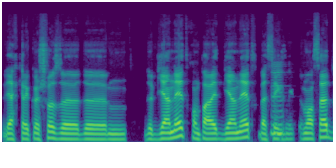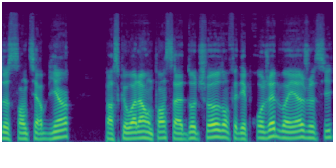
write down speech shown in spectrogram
vers quelque chose de, de, bien-être. On parlait de bien-être, bah, c'est mmh. exactement ça, de se sentir bien. Parce que voilà, on pense à d'autres choses, on fait des projets de voyage aussi.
